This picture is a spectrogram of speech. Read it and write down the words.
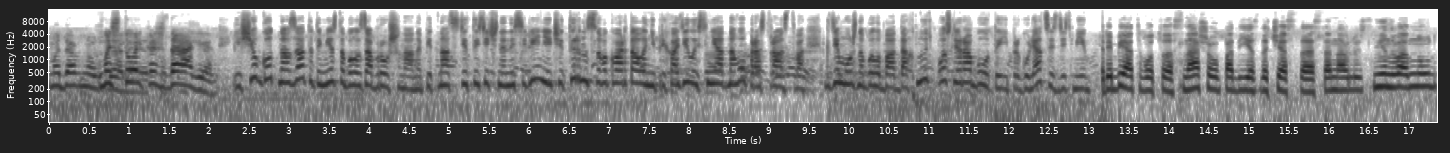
Мы давно ждали Мы столько ждали. Еще год назад это место было заброшено. а На 15-тысячное население 14-го квартала не приходилось ни одного пространства, где можно было бы отдохнуть после работы и прогуляться с детьми. Ребят вот э, с нашего подъезда часто останавливаюсь. Не звонут,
